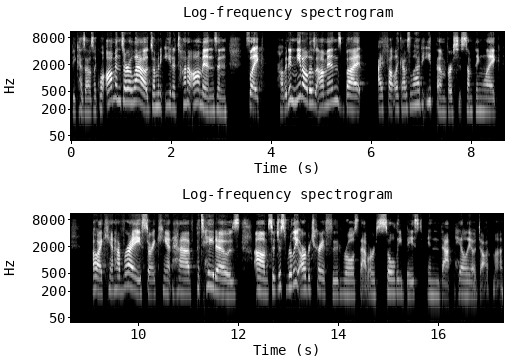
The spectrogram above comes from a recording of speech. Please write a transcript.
because I was like, well, almonds are allowed. So I'm going to eat a ton of almonds. And it's like, probably didn't need all those almonds, but I felt like I was allowed to eat them versus something like, oh, I can't have rice or I can't have potatoes. Um, so just really arbitrary food rules that were solely based in that paleo dogma.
